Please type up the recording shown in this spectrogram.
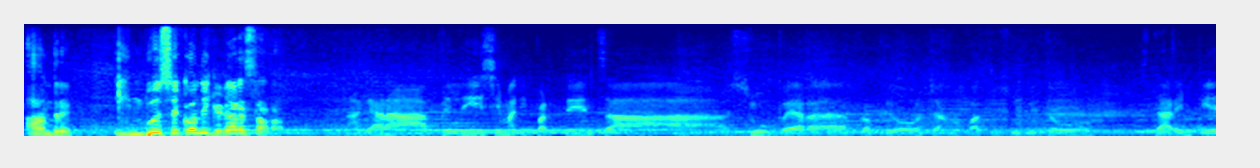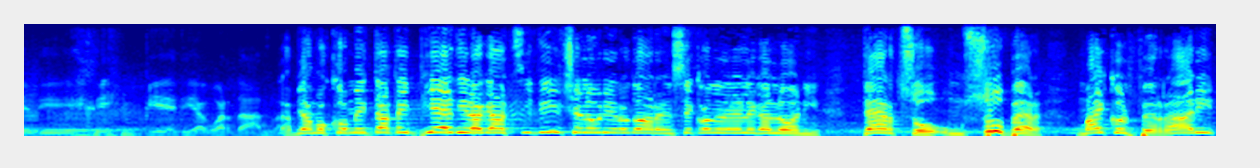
Andre, in due secondi che gara è stata? Una gara bellissima di partenza super, proprio ci hanno fatto subito stare in piedi, in piedi a guardarla. L'abbiamo commentata in piedi ragazzi, vince Lauriero Doren, secondo delle Galloni, terzo un super Michael Ferrari,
